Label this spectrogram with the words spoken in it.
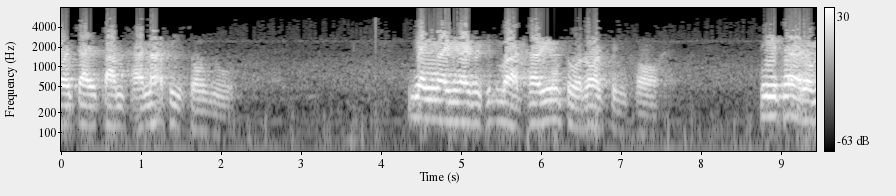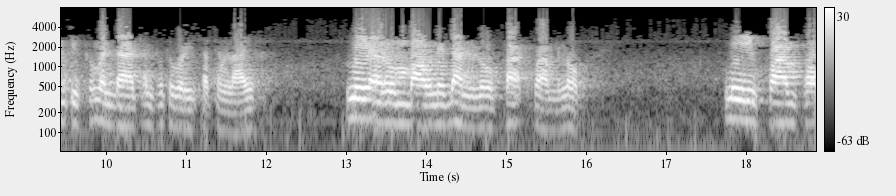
อใจตามฐานะที่ทรงอยู่ ยังไงไงก็คิดว่าถ้าเรื่องตัวรอดเป็นพอ นี่ถ้าอารมณ์จิตของบรรดาท่านพุทธบริษัททั้งหลาย มีอารมณ์เบาในด้านโลภะความโลภ มีความพอ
